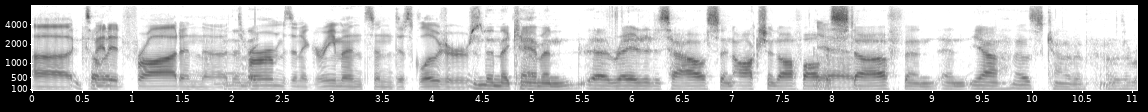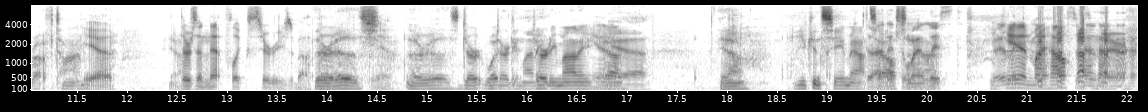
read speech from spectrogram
uh, Until they- committed fraud and the And then they- terms and agreements and disclosures. And then they came and uh, raided his house and auctioned off all his Yeah. stuff, and and yeah, that was kind of a it was a rough time. yeah. Yeah. There's a Netflix series about that. There is. Yeah. There is. Dirt. What? Dirty Money? Dirty money. Yeah. Yeah. yeah. Yeah. You can see Matt's To add it house to in my list. You can. My house is in there.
